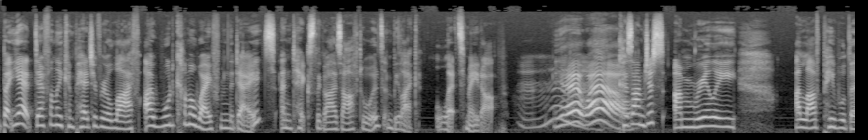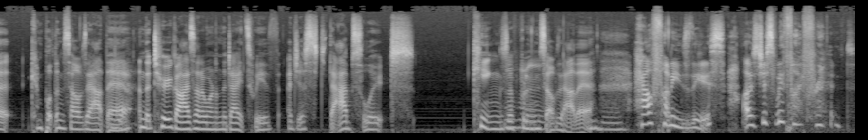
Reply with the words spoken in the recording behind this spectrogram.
But yeah, definitely compared to real life, I would come away from the dates and text the guys afterwards and be like, let's meet up. yeah, wow. Because I'm just, I'm really, I love people that can put themselves out there. Yeah. And the two guys that I went on the dates with are just the absolute kings of Mm-hmm. putting themselves out there. How funny is this? I was just with my friend,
